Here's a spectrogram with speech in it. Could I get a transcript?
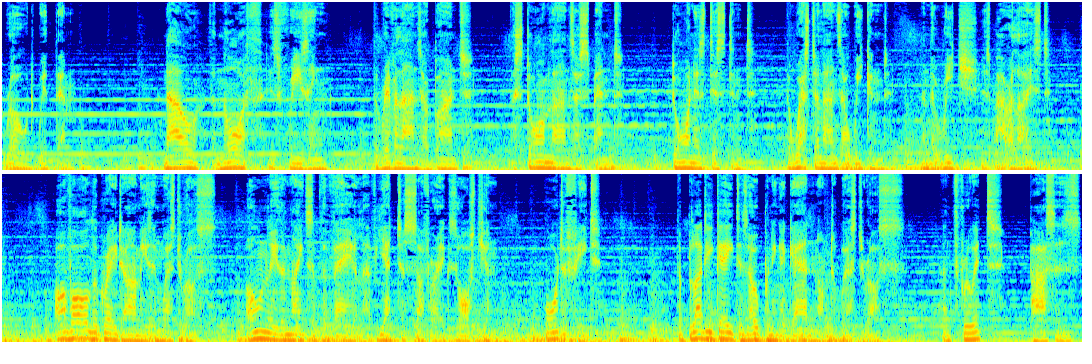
rode with them. Now the North is freezing, the Riverlands are burnt, the Stormlands are spent, Dorne is distant, the Westerlands are weakened, and the Reach is paralyzed. Of all the great armies in Westeros, only the Knights of the Vale have yet to suffer exhaustion or defeat. The Bloody Gate is opening again onto Westeros, and through it passes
